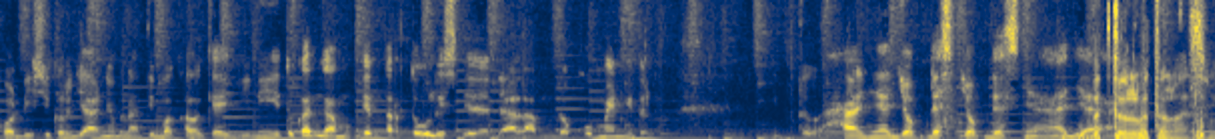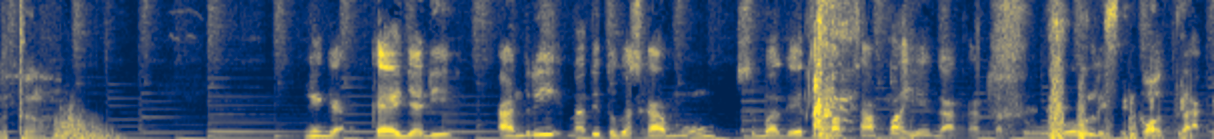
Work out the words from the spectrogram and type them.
Kondisi kerjaannya nanti bakal kayak gini itu kan nggak mungkin tertulis di dalam dokumen gitu loh. Itu hanya job desk job desknya aja. Betul betul mas, betul. Ini enggak kayak jadi Andri nanti tugas kamu sebagai tempat sampah ya nggak akan tertulis di kontrak.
